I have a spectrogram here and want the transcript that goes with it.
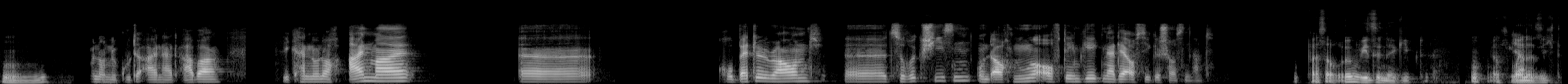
Mhm. Immer noch eine gute Einheit, aber die kann nur noch einmal äh, pro Battle Round äh, zurückschießen und auch nur auf den Gegner, der auf sie geschossen hat. Was auch irgendwie Sinn ergibt. Aus Ja. meiner Sicht.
